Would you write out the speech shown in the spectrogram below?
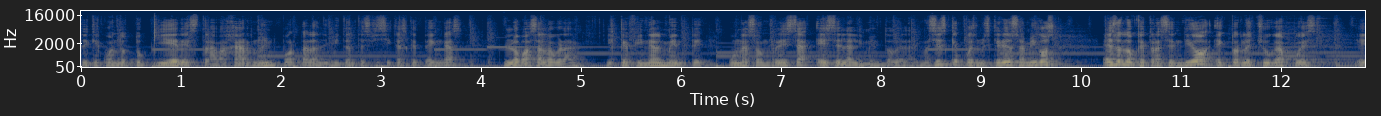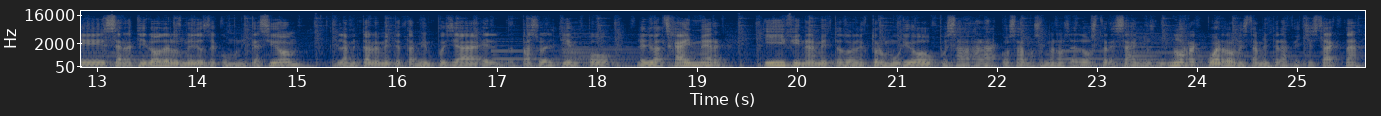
de que cuando tú quieres trabajar, no importa las limitantes físicas que tengas, lo vas a lograr y que finalmente una sonrisa es el alimento del alma. Así es que pues mis queridos amigos, eso es lo que trascendió. Héctor Lechuga pues eh, se retiró de los medios de comunicación. Lamentablemente también pues ya el paso del tiempo le dio Alzheimer. Y finalmente don Héctor murió pues hará cosa más o menos de 2-3 años. No recuerdo honestamente la fecha exacta.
